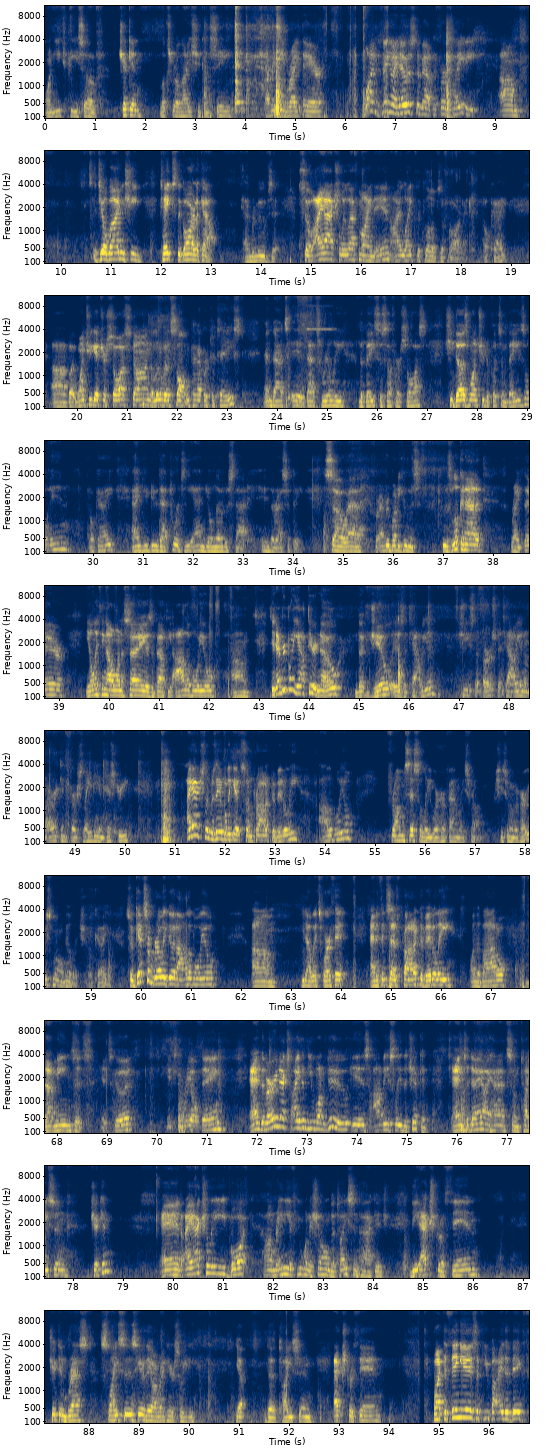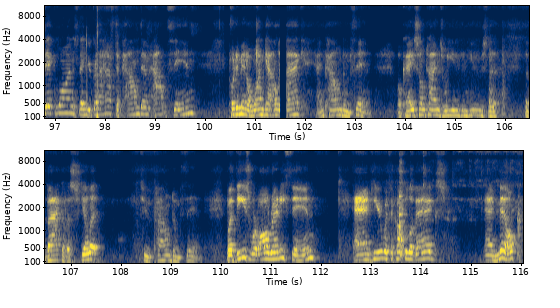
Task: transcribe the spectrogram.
on each piece of chicken. Looks real nice. You can see everything right there. One thing I noticed about the First Lady, um, Jill Biden, she takes the garlic out and removes it. So I actually left mine in. I like the cloves of garlic, okay? Uh, but once you get your sauce done, a little bit of salt and pepper to taste, and that's it. That's really the basis of her sauce. She does want you to put some basil in, okay? And you do that towards the end. You'll notice that in the recipe. So uh, for everybody who's who's looking at it right there, the only thing I want to say is about the olive oil. Um, did everybody out there know that Jill is Italian? She's the first Italian American First Lady in history. I actually was able to get some product of Italy, olive oil, from Sicily, where her family's from. She's from a very small village, okay? So get some really good olive oil. Um, you know, it's worth it. And if it says product of Italy on the bottle, that means it's it's good. It's the real thing. And the very next item you want to do is obviously the chicken. And today I had some Tyson chicken. And I actually bought, um, Rainy, if you want to show them the Tyson package, the extra thin chicken breast slices. Here they are right here, sweetie. Yep, the Tyson extra thin. But the thing is, if you buy the big thick ones, then you're going to have to pound them out thin. Put them in a one gallon bag and pound them thin. Okay, sometimes we even use the, the back of a skillet to pound them thin. But these were already thin. And here with a couple of eggs and milk,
